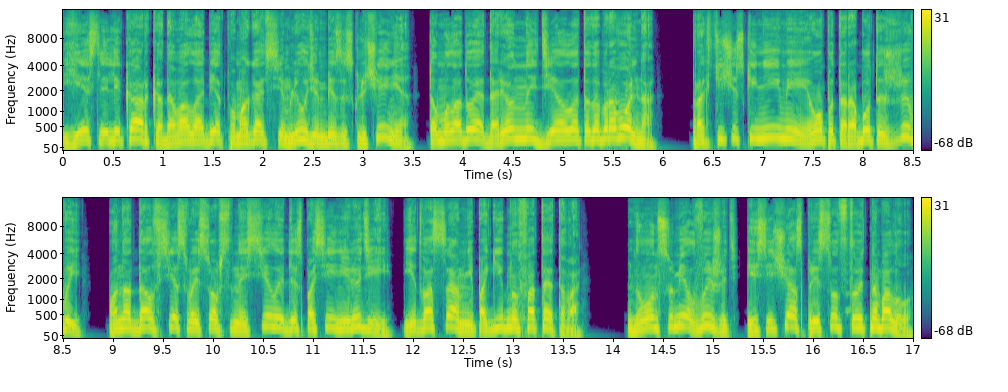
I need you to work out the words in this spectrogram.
Если лекарка давала обет помогать всем людям без исключения, то молодой одаренный делал это добровольно. Практически не имея опыта работы с живой, он отдал все свои собственные силы для спасения людей, едва сам не погибнув от этого. Но он сумел выжить и сейчас присутствует на балу.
